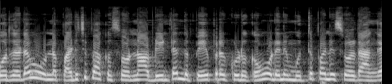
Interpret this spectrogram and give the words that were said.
ஒரு தடவை உன்னை படித்து பார்க்க சொன்னா அப்படின்ட்டு அந்த பேப்பரை கொடுக்கவும் உடனே முத்து பண்ணி சொல்கிறாங்க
